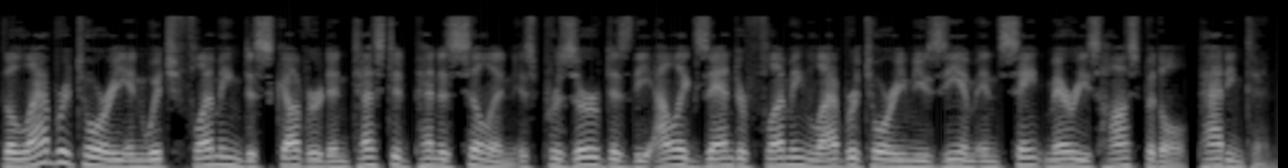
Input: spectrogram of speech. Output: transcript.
The laboratory in which Fleming discovered and tested penicillin is preserved as the Alexander Fleming Laboratory Museum in St. Mary's Hospital, Paddington.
